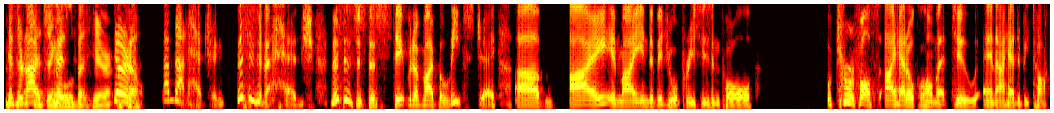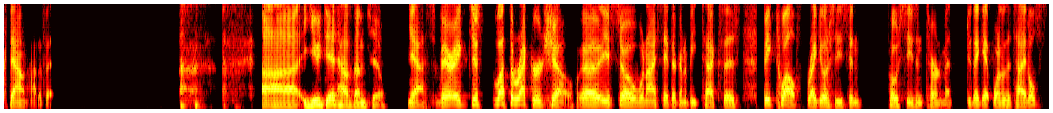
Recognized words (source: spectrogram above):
because they're not hedging a little bit here. No, okay. no, no. I'm not hedging. This isn't a hedge. This is just a statement of my beliefs, Jay. Um, I, in my individual preseason poll, well, true or false, I had Oklahoma at two, and I had to be talked down out of it. uh, you did have them too. Yes, very. Just let the record show. Uh, so when I say they're going to beat Texas, Big Twelve regular season, postseason tournament, do they get one of the titles?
